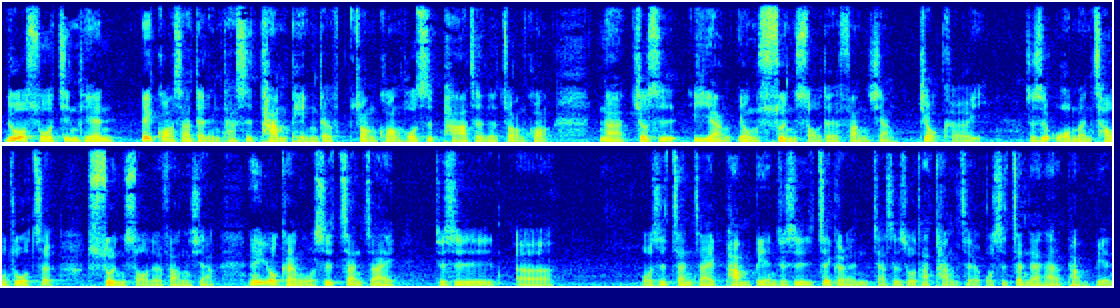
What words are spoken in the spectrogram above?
如果说今天被刮痧的人他是躺平的状况，或是趴着的状况，那就是一样用顺手的方向就可以，就是我们操作者顺手的方向。因为有可能我是站在，就是呃，我是站在旁边，就是这个人假设说他躺着，我是站在他的旁边，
